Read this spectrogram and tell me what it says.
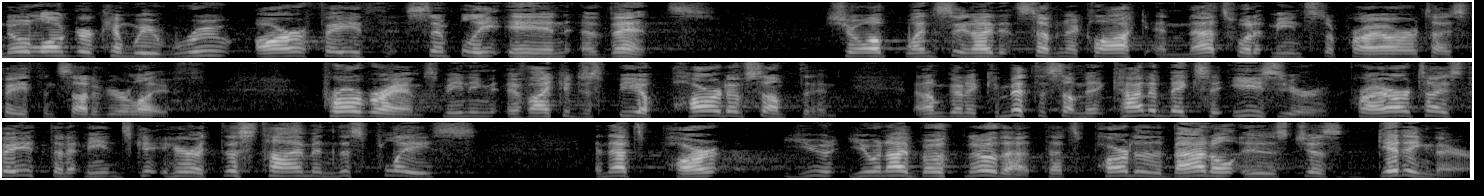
no longer can we root our faith simply in events. Show up Wednesday night at 7 o'clock, and that's what it means to prioritize faith inside of your life. Programs, meaning if I could just be a part of something and I'm going to commit to something, it kind of makes it easier. Prioritize faith, then it means get here at this time in this place. And that's part, you, you and I both know that. That's part of the battle is just getting there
